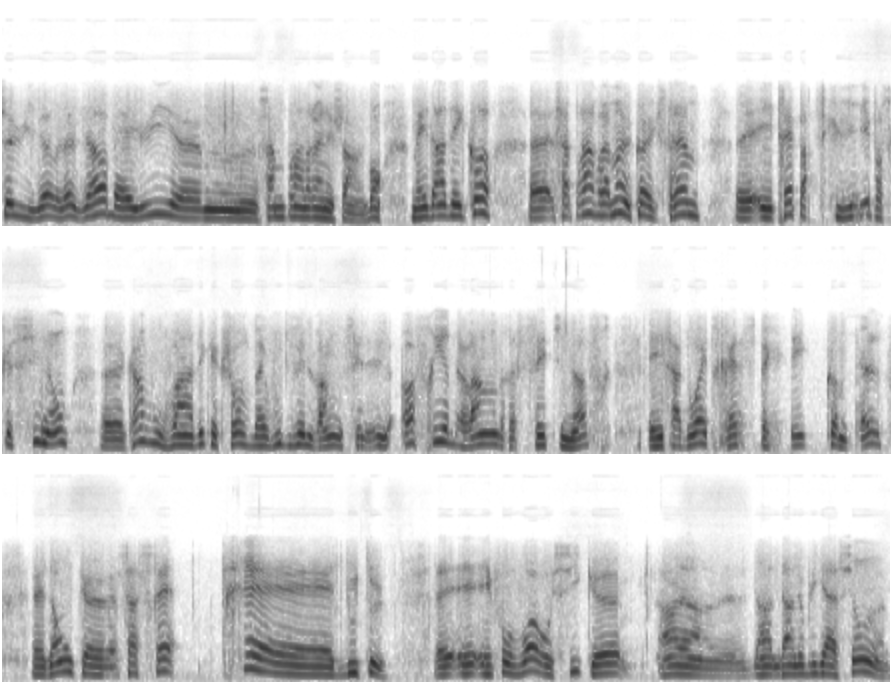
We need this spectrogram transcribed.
celui-là. Là, vous dites, ah, ben lui, euh, ça me prendra un échange. Bon, mais dans des cas, euh, ça prend vraiment un cas extrême euh, et très particulier parce que sinon, quand vous vendez quelque chose, ben vous devez le vendre. offrir de vendre, c'est une offre et ça doit être respecté comme tel. donc, ça serait très douteux. Et il faut voir aussi que dans, l'obligation,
